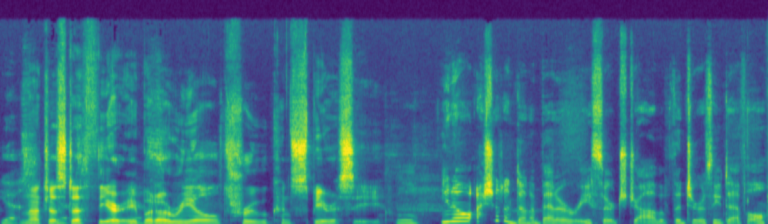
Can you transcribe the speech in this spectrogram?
Yes. Not just a theory, but a real, true conspiracy. Cool. You know, I should have done a better research job of the Jersey Devil.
